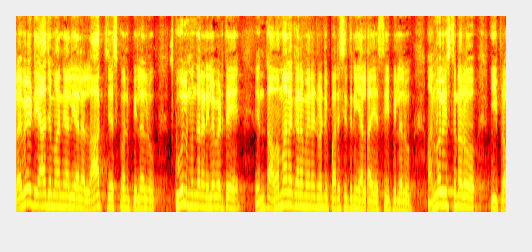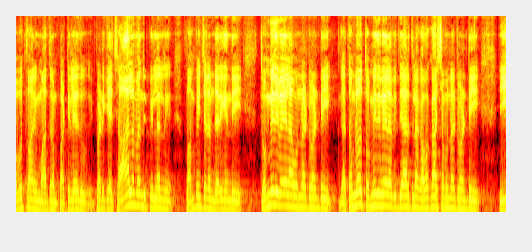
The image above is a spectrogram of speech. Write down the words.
ప్రైవేట్ యాజమాన్యాలు ఇలా లాక్ చేసుకొని పిల్లలు స్కూల్ ముందర నిలబెడితే ఎంత అవమానకరమైనటువంటి పరిస్థితిని ఇలా ఎస్సీ పిల్లలు అనుభవిస్తున్నారో ఈ ప్రభుత్వానికి మాత్రం పట్టిలేదు. ఇప్పటికే చాలామంది పిల్లల్ని పంపించడం జరిగింది. తొమ్మిది వేల ఉన్నటువంటి గతంలో తొమ్మిది వేల విద్యార్థులకు అవకాశం ఉన్నటువంటి ఈ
